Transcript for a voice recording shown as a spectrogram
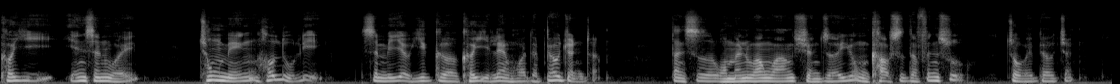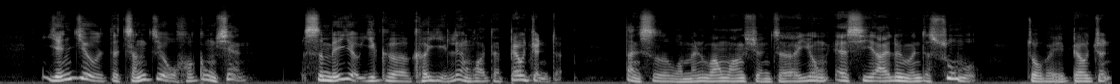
可以延伸为：聪明和努力是没有一个可以量化的标准的，但是我们往往选择用考试的分数作为标准。研究的成就和贡献是没有一个可以量化的标准的，但是我们往往选择用 SCI 论文的数目作为标准。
